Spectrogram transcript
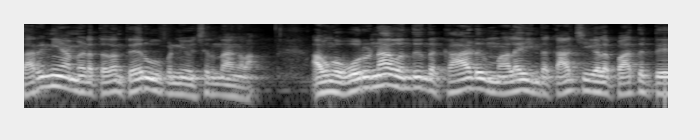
சரண்யா மேடத்தை தான் தேர்வு பண்ணி வச்சுருந்தாங்களாம். அவங்க ஒரு நாள் வந்து இந்த காடு மலை இந்த காட்சிகளை பார்த்துட்டு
